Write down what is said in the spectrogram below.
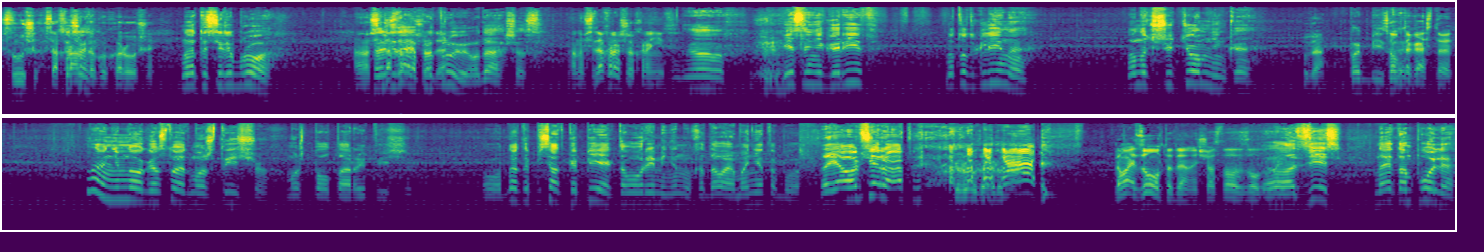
Слушай, сохран Слушай. какой хороший. Ну, это серебро. Оно всегда Подожди, да, я хорошо, протру его, да, сейчас. Оно всегда хорошо хранится? Если не горит, ну тут глина, но оно чуть-чуть темненькое, Куда? побитое. Сколько такая стоит? Ну, немного стоит, может, тысячу, может, полторы тысячи. Вот. Ну, это 50 копеек того времени, ну, ходовая монета была. Да я вообще рад. Круто, круто. Давай золото, Дэн, еще осталось золото. А, Здесь, на этом поле,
